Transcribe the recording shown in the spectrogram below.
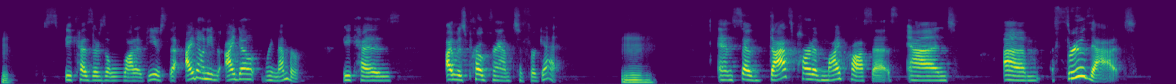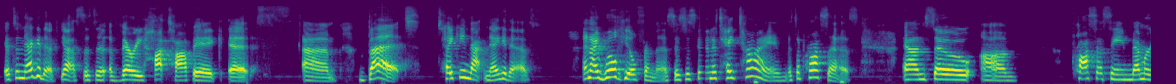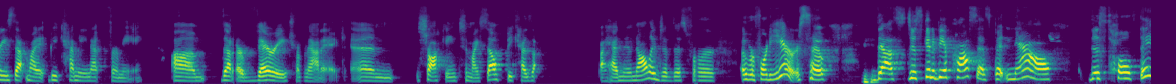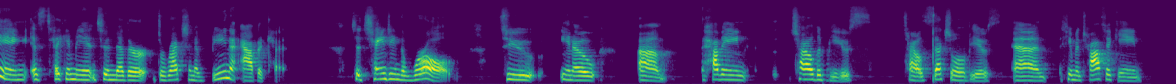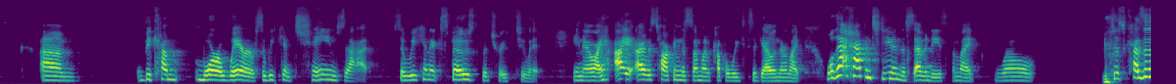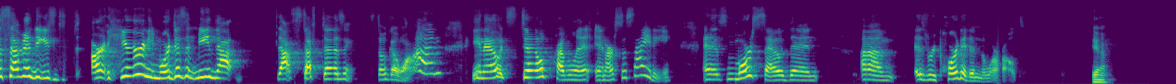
hmm. because there's a lot of abuse that I don't even, I don't remember because I was programmed to forget. Mm. And so that's part of my process. And um, through that, it's a negative. Yes, it's a, a very hot topic. It's, um, but taking that negative, and I will heal from this, it's just going to take time. It's a process. And so, um, processing memories that might be coming up for me um, that are very traumatic and shocking to myself because I had no knowledge of this for over 40 years. So mm-hmm. that's just going to be a process. But now, this whole thing is taking me into another direction of being an advocate, to changing the world, to, you know, um, having child abuse, child sexual abuse, and human trafficking um, become more aware so we can change that so we can expose the truth to it. You know i i, I was talking to someone a couple weeks ago and they're like well that happened to you in the 70s i'm like well just because the 70s aren't here anymore doesn't mean that that stuff doesn't still go on. You know it's still prevalent in our society. And it's more so than um, is reported in the world. Yeah.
